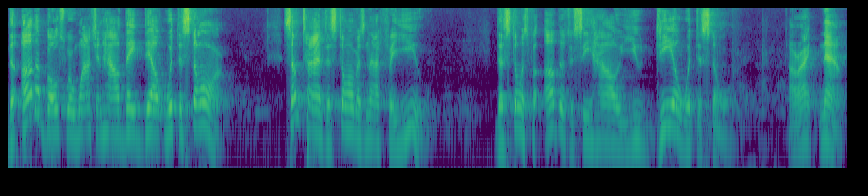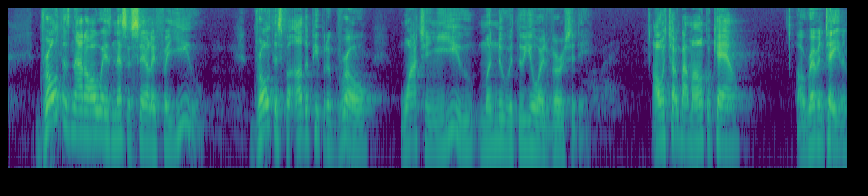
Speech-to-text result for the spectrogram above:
the other boats were watching how they dealt with the storm. Sometimes the storm is not for you, the storm is for others to see how you deal with the storm. All right? Now, growth is not always necessarily for you, growth is for other people to grow watching you maneuver through your adversity. I always talk about my Uncle Cal or Reverend Tatum.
